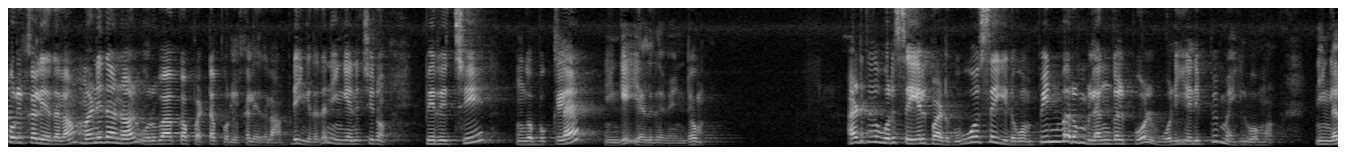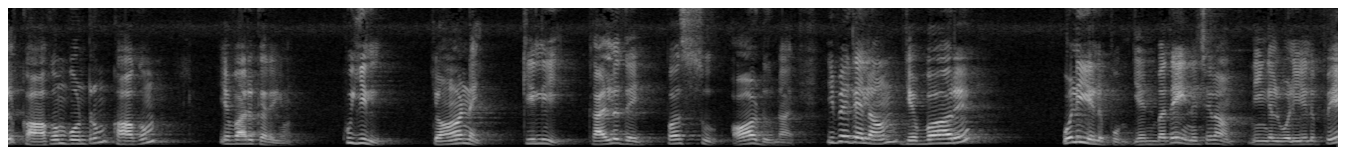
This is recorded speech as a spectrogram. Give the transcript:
பொருட்கள் எதெல்லாம்? மனிதனால் உருவாக்கப்பட்ட பொருட்கள் எதெல்லாம்? அப்படிங்கிறத நீங்கள் நினச்சிடும் பிரித்து உங்கள் புக்கில் நீங்கள் எழுத வேண்டும். அடுத்தது ஒரு செயல்பாடு ஓசையிடுவோம். பின்வரும் விலங்குகள் போல் ஒலி எழுப்பி மகிழ்வோமா? நீங்கள் காகம் போன்றும் காகம் எவ்வாறு கரையும்? குயில் யானை கிளி கழுதை பசு ஆடு நாய் இவைகளெல்லாம் எவ்வாறு ஒலி எழுப்பும் என்பதை நினைச்சலாம். நீங்கள் ஒலி எழுப்பே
